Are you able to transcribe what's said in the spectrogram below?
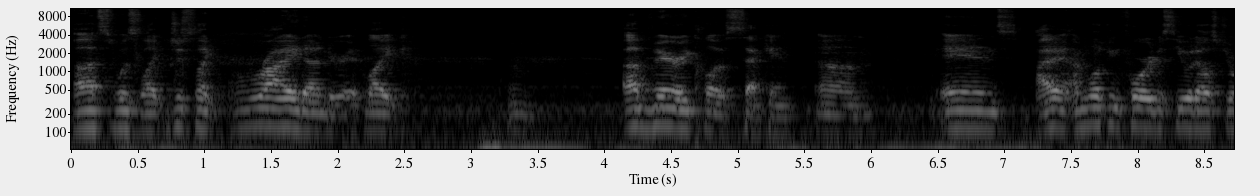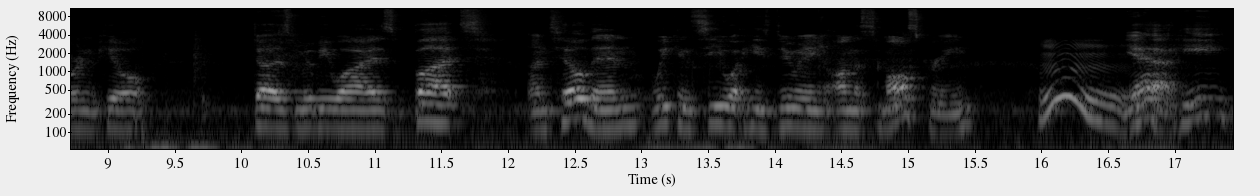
Us was like just like right under it, like a very close second. Um, and I, I'm looking forward to see what else Jordan Peele does movie wise. But until then, we can see what he's doing on the small screen. Hmm. Yeah, he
